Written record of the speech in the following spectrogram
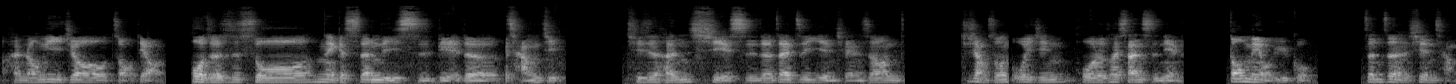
很容易就走掉了，或者是说那个生离死别的场景，其实很写实的在自己眼前的时候，你就想说，我已经活了快三十年了，都没有遇过真正的现场，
